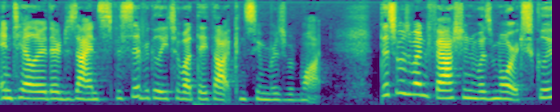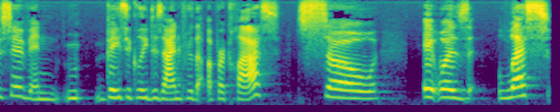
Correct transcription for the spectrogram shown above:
and tailor their designs specifically to what they thought consumers would want. This was when fashion was more exclusive and basically designed for the upper class. So it was less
